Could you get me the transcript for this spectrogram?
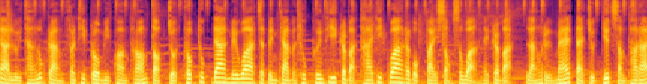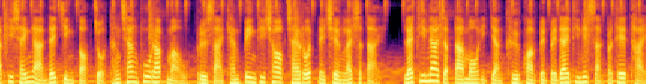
งานลุยทางลูกรังฟันที่โปรมีความพร้อมตอบโจทย์ครบทุกด้านไม่ว่าจะเป็นการบรรทุกพื้นที่กระบะท้ายที่กว้างระบบไฟส่องสว่างในกระบะหลังหรือแม้แต่จุดยึดสัมภาระที่ใช้งานได้จริงตอบโจทย์ทั้งช่างผู้รับเหมา หรือสายแคมปิ้งที่ชอบใช้รถในเชิงไลฟ์สไตล์และที่น่าจับตามองอีกอย่างคือความเป็นไปได้ที่นิสสันประเทศไทย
